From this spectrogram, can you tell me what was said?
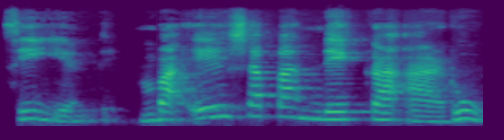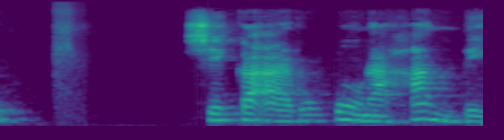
Siguiente. Va ella pande aru. She aru pona hande.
